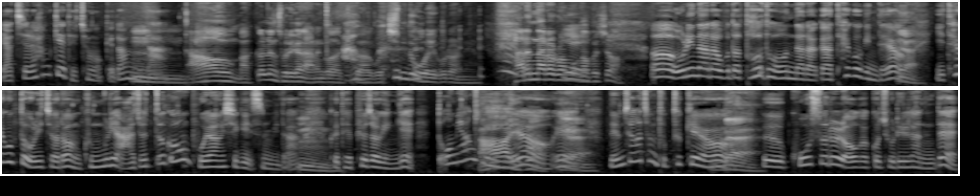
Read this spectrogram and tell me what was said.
야채를 함께 데쳐 먹기도 합니다. 음, 아우 막 끓는 소리가 나는 것 같기도 하고 침도 고이고 그러네요. 다른 나라로 한번 예. 가보죠. 어, 우리나라보다 더 더운 나라가 태국인데요. 예. 이 태국도 우리처럼 국물이 아주 뜨거운 보양식이 있습니다. 음. 그 대표적인 게 아, 똠양꿍인데요. 이거. 예. 냄새가 참 독특해요. 네. 그 고수를 넣어갖고 조리를 하는데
